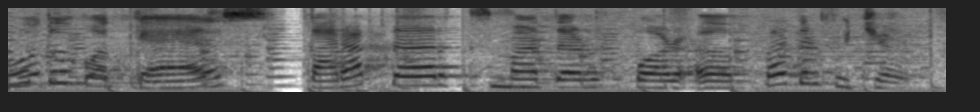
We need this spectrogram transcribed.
Mutu Podcast, karakter smarter for a better future.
